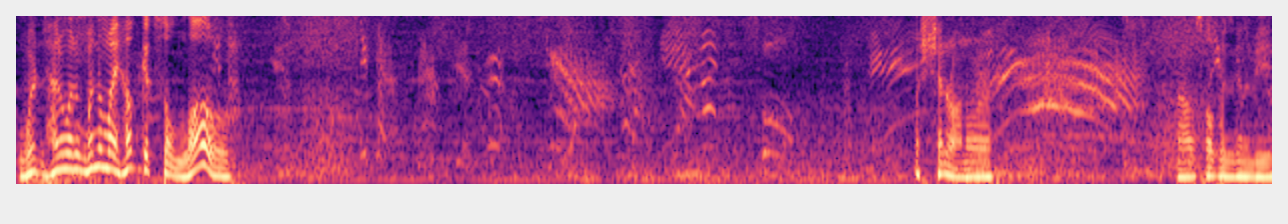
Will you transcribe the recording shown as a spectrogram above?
Where, how do I, when did my health get so low? What's Shenron aura? I was hoping it was gonna be.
